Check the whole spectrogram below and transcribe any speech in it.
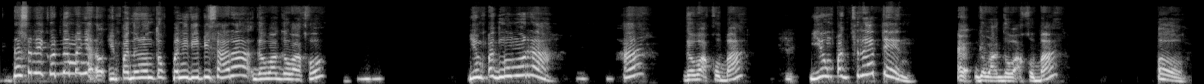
Nasa record naman yan. O, yung panununtok pa ni VP Sara, gawa-gawa ko. Yung pagmumura, ha? Gawa ko ba? Yung pag-threaten, eh, gawa-gawa ko ba? Oh.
